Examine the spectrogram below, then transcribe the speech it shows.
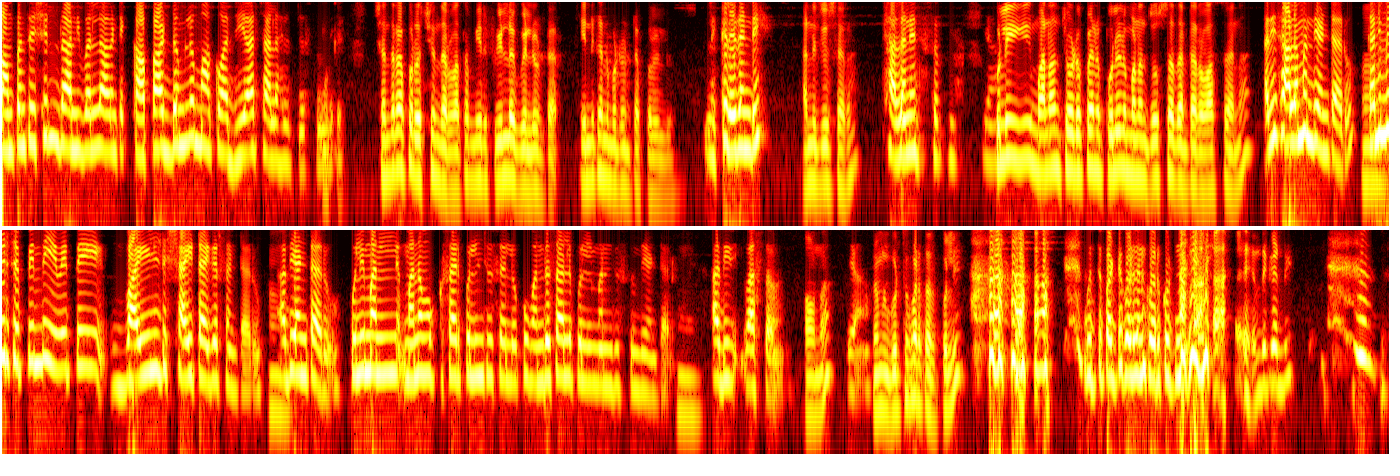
కాంపెన్సేషన్ దాని వల్ల అంటే కాపాడడంలో మాకు ఆ జిఆర్ చాలా హెల్ప్ చేస్తుంది. చంద్రాపూర్ వచ్చిన తర్వాత మీరు ఫీల్డ్లోకి వెళ్ళి ఉంటారు. ఎన్ని కనబడి పులులు? లెక్కలేదండి. అన్ని చూసారా? చాలానే చూసాం. పులి మనం చూడపోయిన పులిని మనం చూస్తుంది అంటారు వాస్తవేనా? అది చాలా మంది అంటారు. కానీ మీరు చెప్పింది ఏవైతే వైల్డ్ షై టైగర్స్ అంటారు. అది అంటారు. పులి మనల్ని మనం ఒకసారి పులిని చూసే లోపు వంద సార్లు పులిని మనం చూస్తుంది అంటారు. అది వాస్తవం. అవునా. మిమ్మల్ని గుర్తుపడతారు పులి? గుర్తుపట్టకూడదని కోరుకుంటున్నాను. ఎందుకండి.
